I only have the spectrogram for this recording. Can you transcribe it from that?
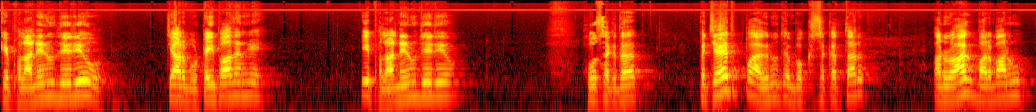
ਕਿ ਫਲਾਣੇ ਨੂੰ ਦੇ ਦਿਓ, ਚਾਰ ਵੋਟਾਂ ਹੀ ਪਾ ਦੇਣਗੇ। ਇਹ ਫਲਾਣੇ ਨੂੰ ਦੇ ਦਿਓ। ਹੋ ਸਕਦਾ ਪੰਚਾਇਤ ਵਿਭਾਗ ਨੂੰ ਤੇ ਮੁੱਖ ਸਕੱਤਰ ਅਨੁਰਾਗ ਵਰਮਾ ਨੂੰ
